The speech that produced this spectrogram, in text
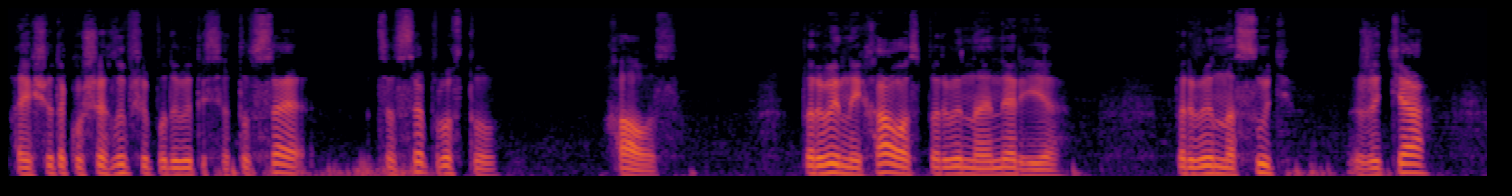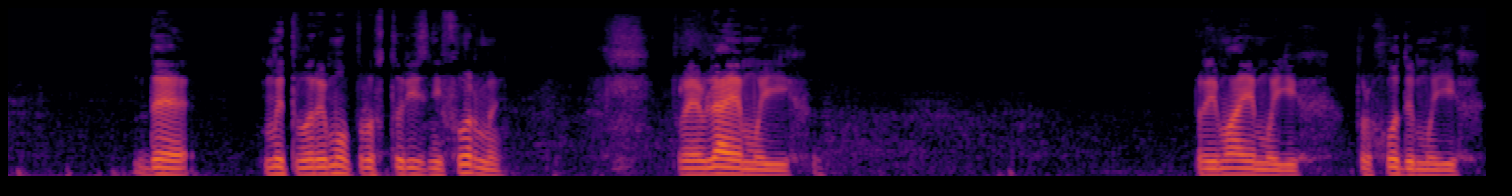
А якщо також ще глибше подивитися, то все, це все просто хаос. Первинний хаос, первинна енергія, первинна суть життя, де ми творимо просто різні форми, проявляємо їх, приймаємо їх, проходимо їх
